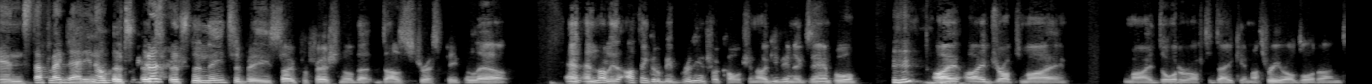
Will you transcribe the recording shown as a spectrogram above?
and stuff like that you know it's, because, it's, it's the need to be so professional that does stress people out and and not i think it'll be brilliant for culture and i'll give you an example Mm-hmm. I I dropped my my daughter off to daycare, my three year old daughter, and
